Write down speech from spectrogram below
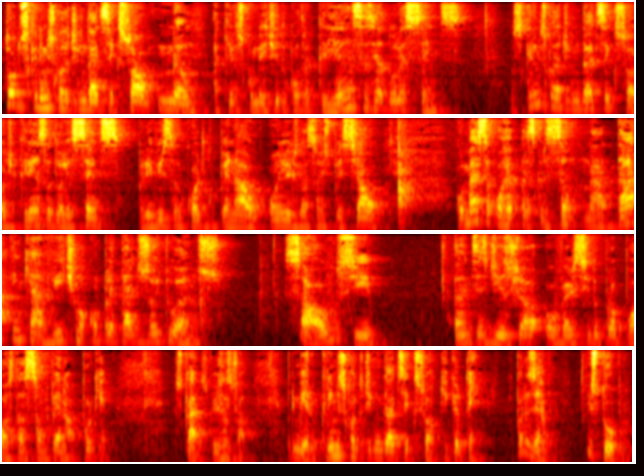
Todos os crimes contra a dignidade sexual? Não. Aqueles cometidos contra crianças e adolescentes. Os crimes contra a dignidade sexual de crianças e adolescentes, previstos no Código Penal ou em legislação especial, começa a correr a prescrição na data em que a vítima completar 18 anos, salvo se antes disso já houver sido proposta ação penal. Por quê? Os caras, veja só. Primeiro, crimes contra a dignidade sexual. O que, que eu tenho? Por exemplo, estupro.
